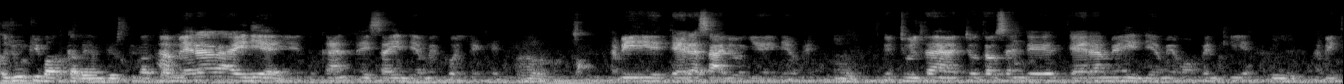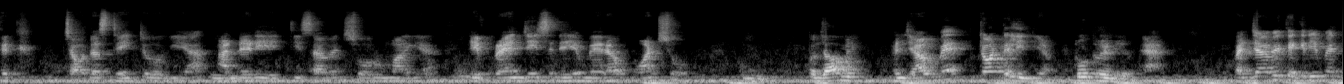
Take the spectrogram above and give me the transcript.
खजूर की बात कर रहे हैं हम की बात कर हाँ, रहे हैं। मेरा आइडिया है ये दुकान ऐसा इंडिया में खोल देंगे हाँ, अभी तेरह साल हो गया इंडिया में। टू थाउज़ेंड तेरह में इंडिया में ओपन किए अभी तक चौदह स्टेट हो गया हंड्रेड एट्टी सेवन शोरूम आ गया। ये फ्रेंचाइज नहीं है मेरा वन शो हम्म। पंजाब में? पंजाब में टोटल इंडिया में। टोटल इंडिया हाँ। पंजाब में तकरीबन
